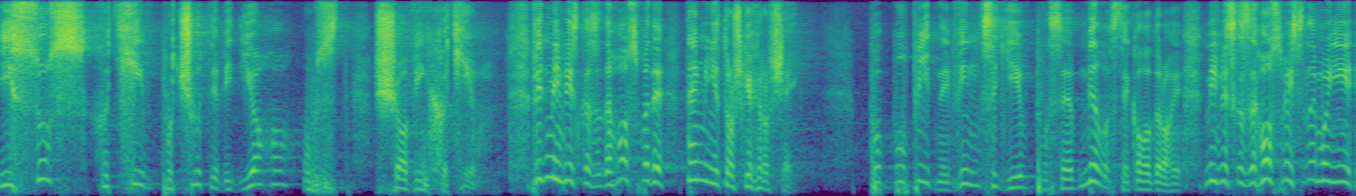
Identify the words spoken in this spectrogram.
Ісус хотів почути від Його уст, що Він хотів. Він міг би сказати, Господи, дай мені трошки грошей. Був бідний, він сидів, просив милості коло дороги. Міг би сказати, Господи, сіли мої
